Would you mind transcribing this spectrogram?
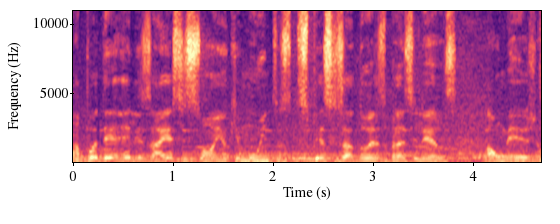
a poder realizar esse sonho que muitos dos pesquisadores brasileiros almejam.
